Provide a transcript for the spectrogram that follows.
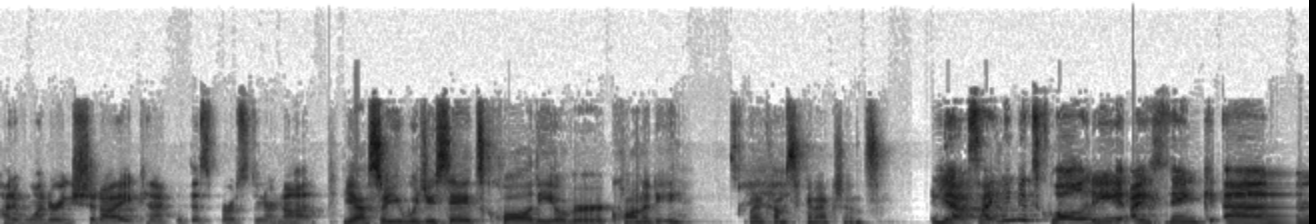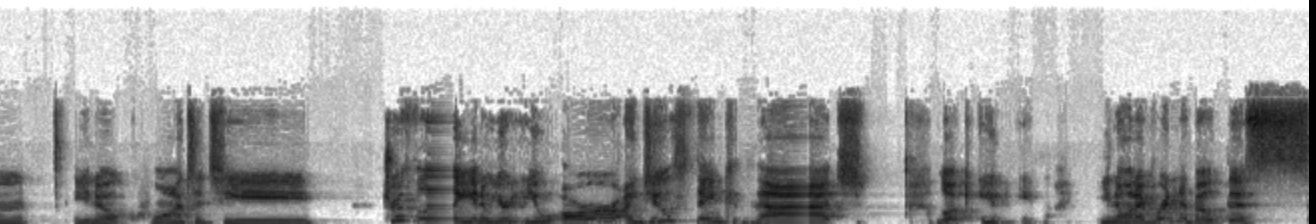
kind of wondering should i connect with this person or not? Yeah so you would you say it's quality over quantity when it comes to connections Yes, I think it's quality. I think um, you know quantity. Truthfully, you know, you're you are. I do think that. Look, you you know, and I've written about this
